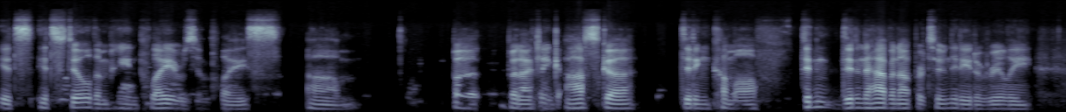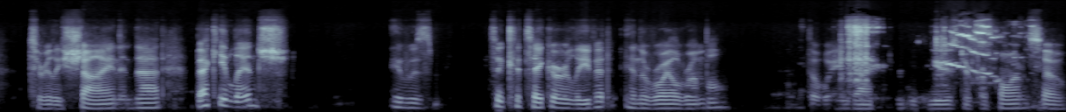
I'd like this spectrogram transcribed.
It's it's still the main players in place. Um, but but I think Asuka didn't come off didn't didn't have an opportunity to really to really shine in that. Becky Lynch, it was to take her or leave it in the Royal Rumble, the way that it was used to perform. So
